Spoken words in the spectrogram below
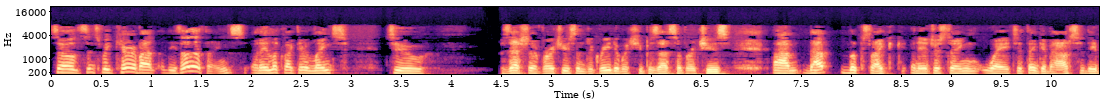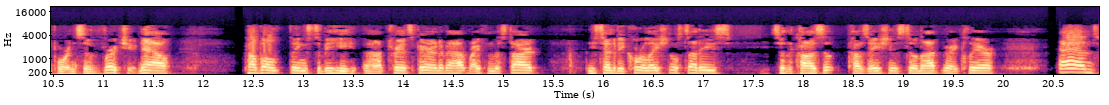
So since we care about these other things, and they look like they're linked to possession of virtues and degree to which you possess the virtues, um, that looks like an interesting way to think about the importance of virtue. Now, a couple things to be uh, transparent about right from the start. These tend to be correlational studies, so the causation is still not very clear. And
